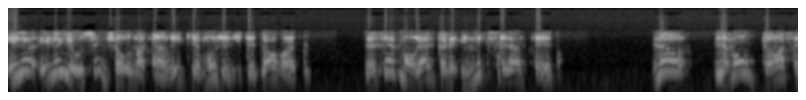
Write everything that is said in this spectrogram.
et, là, il y a aussi une chose, Marc-André, que moi, j'étais de un peu. Le CF Montréal connaît une excellente saison. Là, le monde commence à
